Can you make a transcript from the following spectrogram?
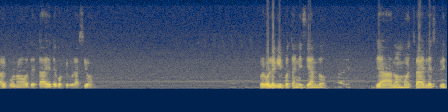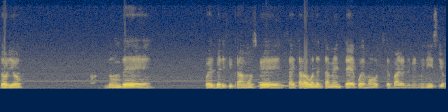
algunos detalles de configuración. Luego el equipo está iniciando. Ya nos muestra el escritorio donde pues verificamos que ha instalado correctamente, podemos observar el menú inicio.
